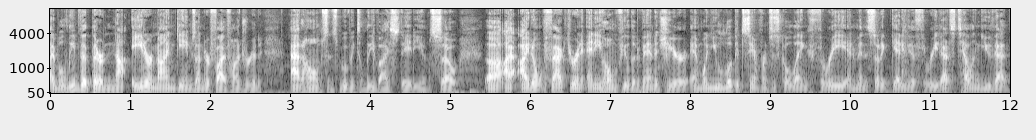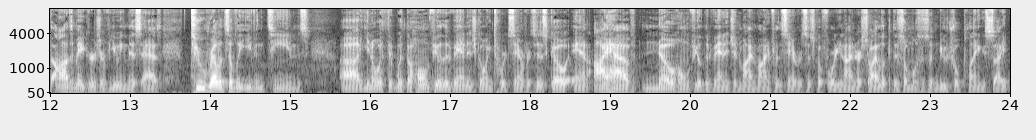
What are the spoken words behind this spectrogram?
I believe that they're not eight or nine games under 500 at home since moving to Levi Stadium. So uh, I, I, don't factor in any home field advantage here. And when you look at San Francisco laying three and Minnesota getting the three, that's telling you that the odds makers are viewing this as two relatively even teams uh, you know, with with the home field advantage going towards San Francisco, and I have no home field advantage in my mind for the San Francisco 49ers, so I look at this almost as a neutral playing site.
